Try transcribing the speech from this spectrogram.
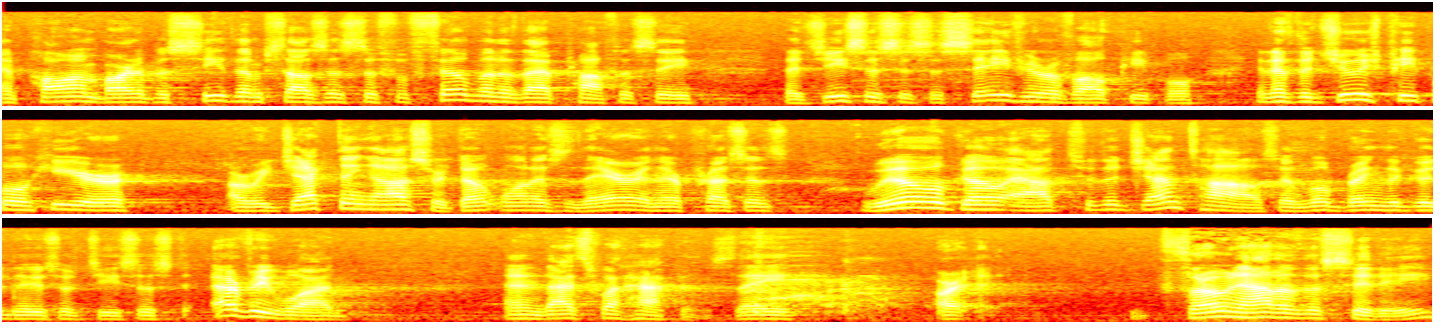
And Paul and Barnabas see themselves as the fulfillment of that prophecy that Jesus is the Savior of all people. And if the Jewish people here are rejecting us or don't want us there in their presence, we'll go out to the Gentiles and we'll bring the good news of Jesus to everyone and that's what happens. They are thrown out of the city,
